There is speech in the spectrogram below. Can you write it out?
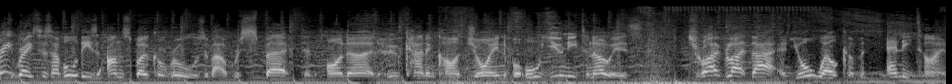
Street racers have all these unspoken rules about respect and honor and who can and can't join, but all you need to know is drive like that and you're welcome anytime.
